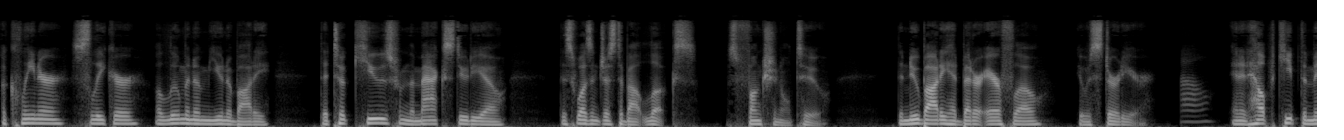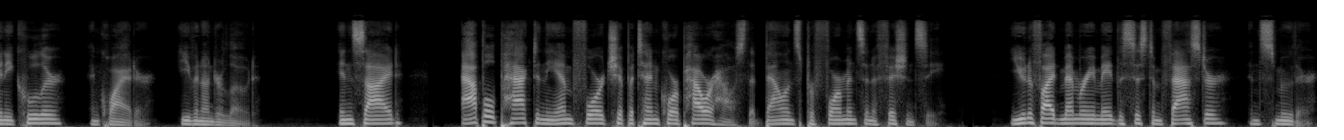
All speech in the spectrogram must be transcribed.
a cleaner, sleeker, aluminum unibody that took cues from the Mac Studio. This wasn't just about looks, it was functional too. The new body had better airflow, it was sturdier, Oh. and it helped keep the Mini cooler and quieter, even under load. Inside, Apple packed in the M4 chip a 10-core powerhouse that balanced performance and efficiency. Unified memory made the system faster and smoother.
